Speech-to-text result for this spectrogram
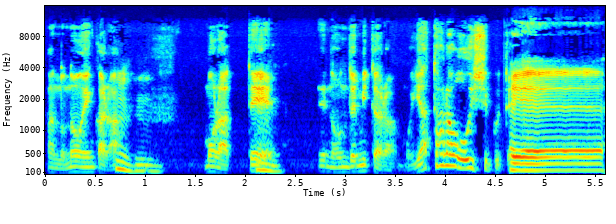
あの農園からうんうん。もらって、うんで、飲んでみたら、もうやたら美味しくて、え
